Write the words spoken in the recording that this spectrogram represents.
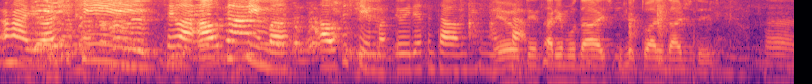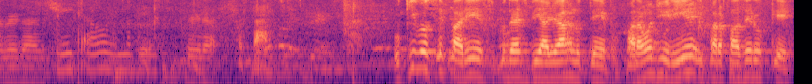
Ah, eu acho que, sei lá, autoestima. Autoestima. Eu iria tentar. Eu aumentar. tentaria mudar a espiritualidade dele. Ah, verdade. Então, meu Deus. Verdade. Faz parte. O que você faria se pudesse viajar no tempo? Para onde iria e para fazer o quê?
